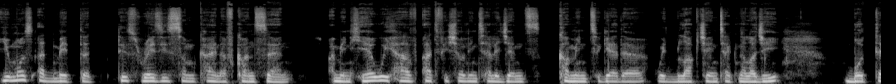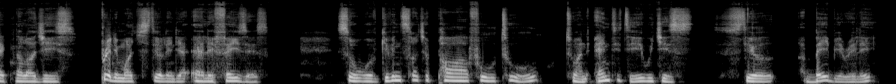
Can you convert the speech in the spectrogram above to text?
you must admit that this raises some kind of concern. I mean, here we have artificial intelligence coming together with blockchain technology, both technologies pretty much still in their early phases. So we've given such a powerful tool to an entity which is still a baby, really,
